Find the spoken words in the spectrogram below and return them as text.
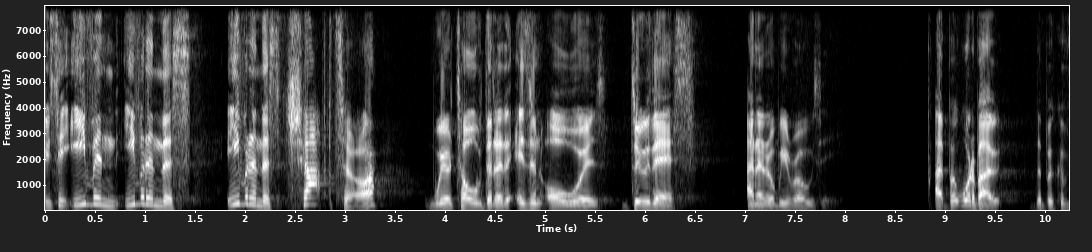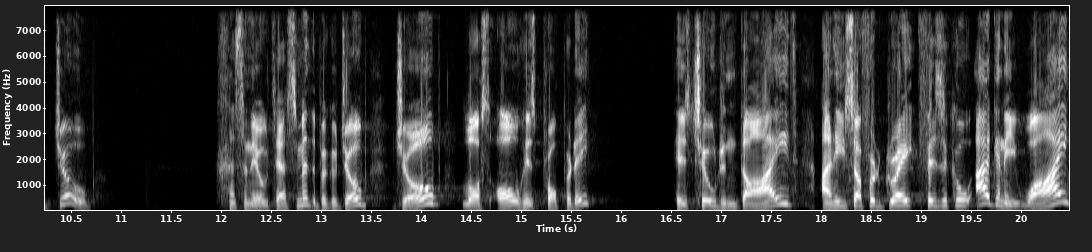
you see, even, even, in this, even in this chapter, we're told that it isn't always do this and it'll be rosy. Uh, but what about the book of Job? That's in the Old Testament, the book of Job. Job lost all his property, his children died, and he suffered great physical agony. Why?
